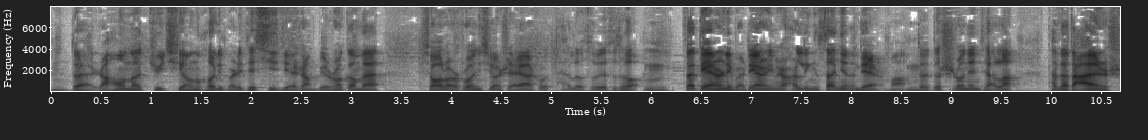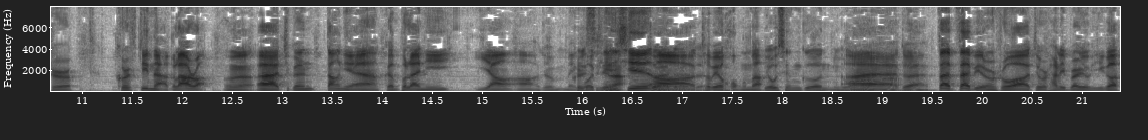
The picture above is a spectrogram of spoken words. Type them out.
嗯对。然后呢，剧情和里边的一些细节上，比如说刚才小老师说你喜欢谁啊？说泰勒·斯威夫特。嗯，在电影里边，电影因为是二零零三年的电影嘛，嗯对，都十多年前了。他的答案是 Christina Aguilera，嗯哎，就跟当年啊，跟布兰妮一样啊，就是美国甜心啊，对对对。特别红的。流行歌女王，哎，啊对，再再比如说啊，就是它里边有一个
